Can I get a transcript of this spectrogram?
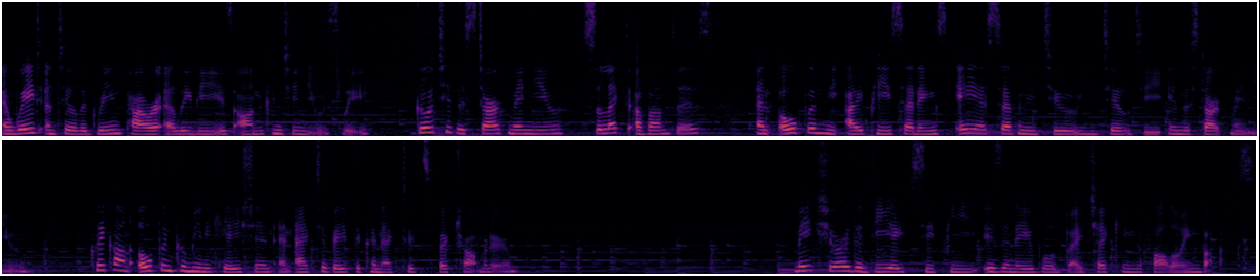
and wait until the green power LED is on continuously. Go to the Start menu, select Avantes, and open the IP settings AS72 utility in the Start menu. Click on Open Communication and activate the connected spectrometer. Make sure the DHCP is enabled by checking the following box.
